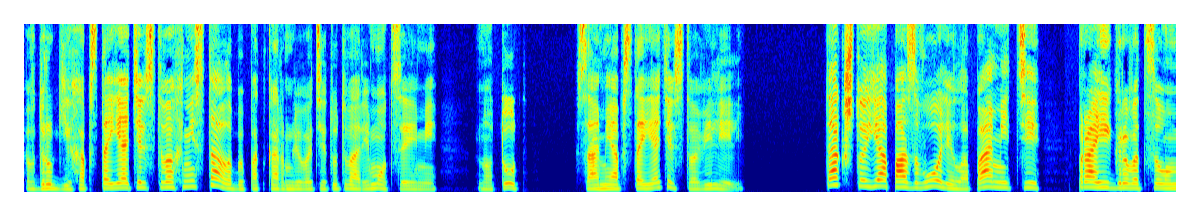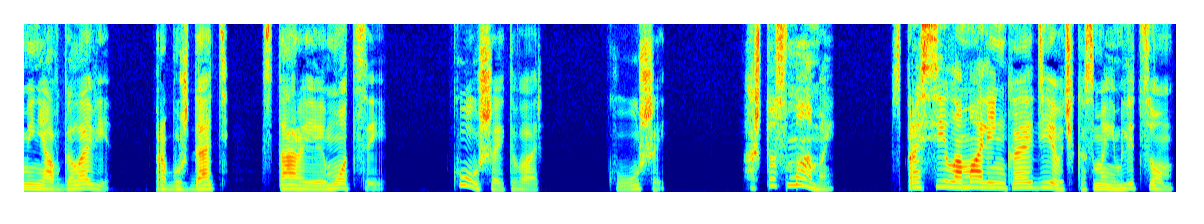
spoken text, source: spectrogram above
В других обстоятельствах не стала бы подкармливать эту тварь эмоциями, но тут сами обстоятельства велели. Так что я позволила памяти проигрываться у меня в голове, пробуждать старые эмоции. Кушай, тварь, кушай. «А что с мамой?» — спросила маленькая девочка с моим лицом.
